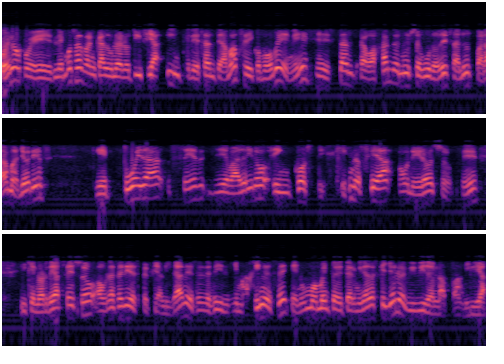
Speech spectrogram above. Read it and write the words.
Bueno, pues le hemos arrancado una noticia interesante a Mafre, como ven, ¿eh? están trabajando en un seguro de salud para mayores que pueda ser llevadero en coste, que no sea oneroso ¿eh? y que nos dé acceso a una serie de especialidades. Es decir, imagínense que en un momento determinado, es que yo lo he vivido en la familia,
